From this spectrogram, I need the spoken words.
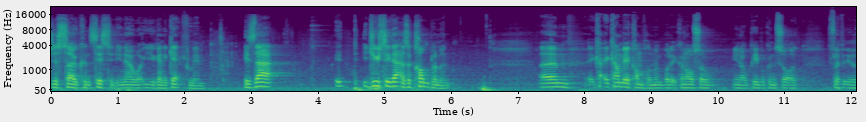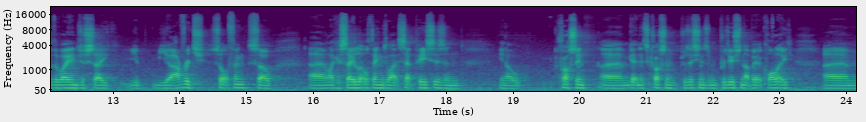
just so consistent. You know what you're going to get from him. Is that? Do you see that as a compliment? Um, it, it can be a compliment, but it can also, you know, people can sort of flip it the other way and just say you you're average sort of thing. So, um, like I say, little things like set pieces and you know, crossing, um, getting into crossing positions and producing that bit of quality. Um,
